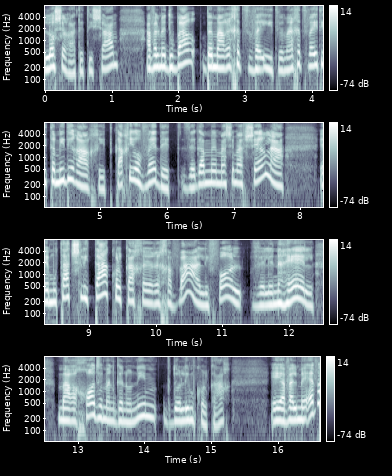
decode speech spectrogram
לא שירתתי שם, אבל מדובר במערכת צבאית, ומערכת צבאית היא תמיד היררכית, כך היא עובדת. זה גם מה שמאפשר לה מוטת שליטה כל כך אה, רחבה, לפעול ולנהל מערכות ומנגנונים גדולים כל כך. אה, אבל מעבר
